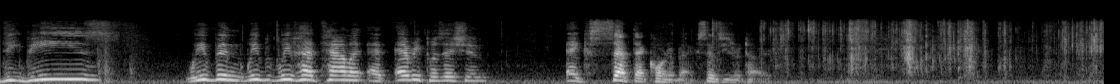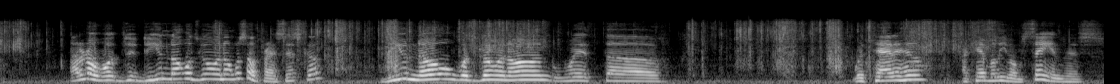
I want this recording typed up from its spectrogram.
DBs. We've been we've we've had talent at every position except at quarterback since he's retired. I don't know what do, do you know what's going on? What's up, Francisco? Do you know what's going on with uh, with Tannehill? I can't believe I'm saying this.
